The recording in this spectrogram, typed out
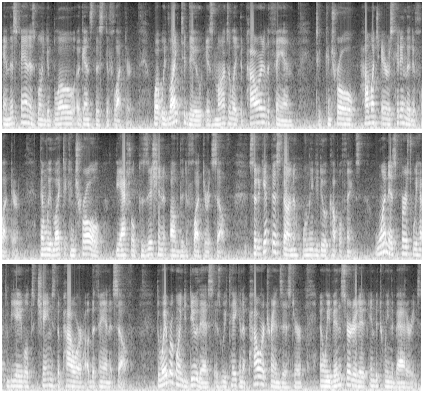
and this fan is going to blow against this deflector. What we'd like to do is modulate the power of the fan to control how much air is hitting the deflector. Then we'd like to control the actual position of the deflector itself. So to get this done, we'll need to do a couple things. One is first we have to be able to change the power of the fan itself. The way we're going to do this is we've taken a power transistor and we've inserted it in between the batteries.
